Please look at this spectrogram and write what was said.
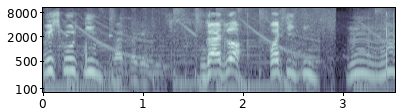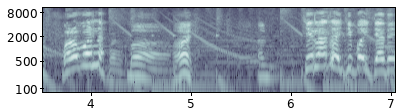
બિસ્કુટ ગાંઠ કહેજો ગાટલો પચીસ બરોબર ને? બસ. કેટલા થાય છે પૈસા તે?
